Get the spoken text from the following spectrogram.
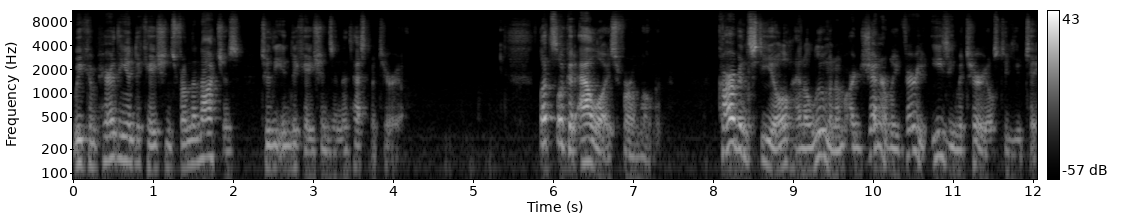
we compare the indications from the notches to the indications in the test material. Let's look at alloys for a moment. Carbon steel and aluminum are generally very easy materials to UT.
